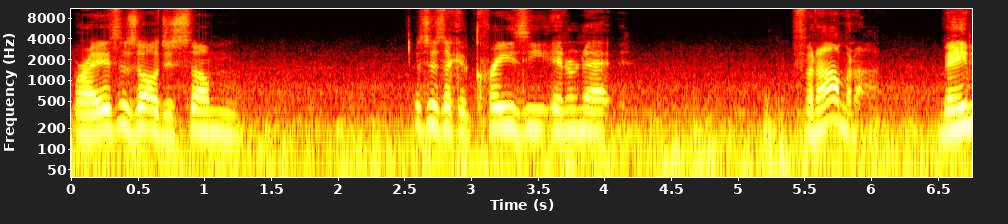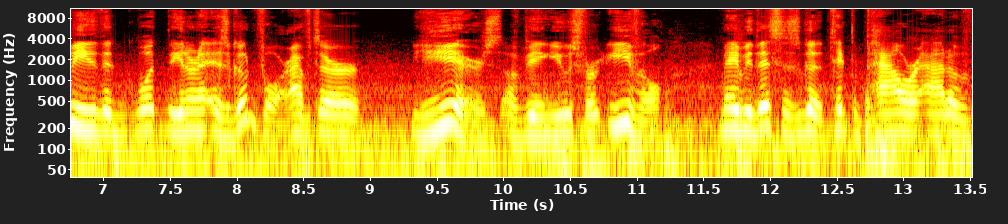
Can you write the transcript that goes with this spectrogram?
right? This is all just some. This is like a crazy internet phenomenon. Maybe the, what the internet is good for after years of being used for evil. Maybe this is good. Take the power out of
